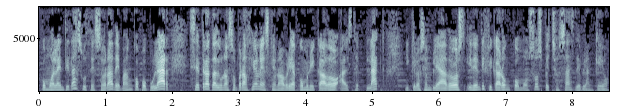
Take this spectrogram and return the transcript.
como la entidad sucesora de Banco Popular. Se trata de unas operaciones que no habría comunicado al CEPLAC y que los empleados identificaron como sospechosas de blanqueo.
